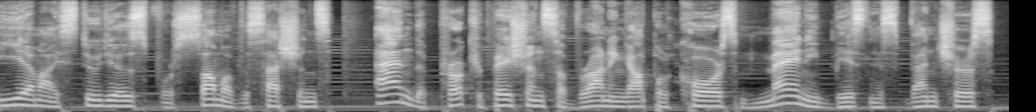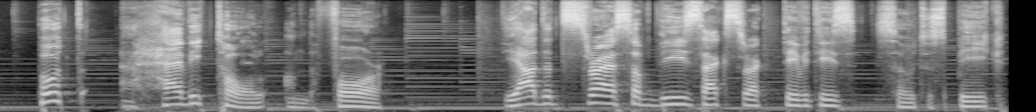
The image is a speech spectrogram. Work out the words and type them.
EMI Studios for some of the sessions, and the preoccupations of running Apple Corps' many business ventures put a heavy toll on the four. The added stress of these extra activities, so to speak,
